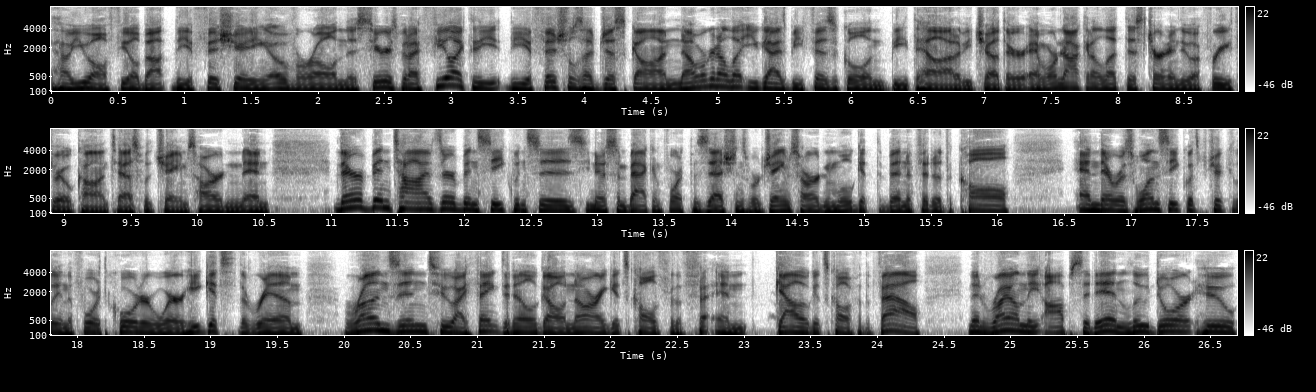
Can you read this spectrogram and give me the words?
how you all feel about the officiating overall in this series, but I feel like the the officials have just gone. No, we're going to let you guys be physical and beat the hell out of each other, and we're not going to let this turn into a free throw contest with James Harden. And there have been times, there have been sequences, you know, some back and forth possessions where James Harden will get the benefit of the call. And there was one sequence, particularly in the fourth quarter, where he gets to the rim, runs into I think Danilo Gallinari gets called for the fa- and Gallo gets called for the foul. And Then right on the opposite end, Lu Dort, who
